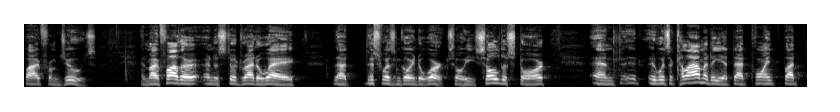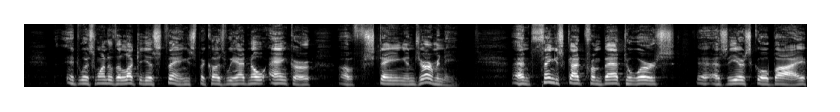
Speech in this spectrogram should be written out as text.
buy from Jews. And my father understood right away that this wasn't going to work. So he sold the store, and it, it was a calamity at that point, but it was one of the luckiest things because we had no anchor of staying in Germany. And things got from bad to worse uh, as the years go by.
